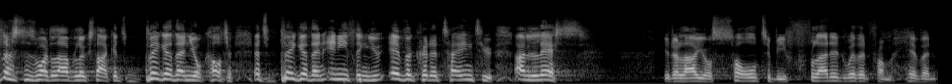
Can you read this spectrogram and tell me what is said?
This is what love looks like. It's bigger than your culture, it's bigger than anything you ever could attain to, unless you'd allow your soul to be flooded with it from heaven.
